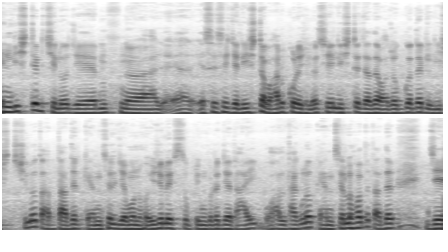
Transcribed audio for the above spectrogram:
এনলিস্টেড ছিল, যে এসএসসি যে লিস্টটা বার করেছিল, সেই লিস্টে যাদের অযোগ্যদের লিস্ট ছিল, তার, তাদের ক্যান্সেল যেমন হয়েছিল সুপ্রিম কোর্টের যে রায় বহাল থাকল ক্যান্সেল হবে। তাদের যে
